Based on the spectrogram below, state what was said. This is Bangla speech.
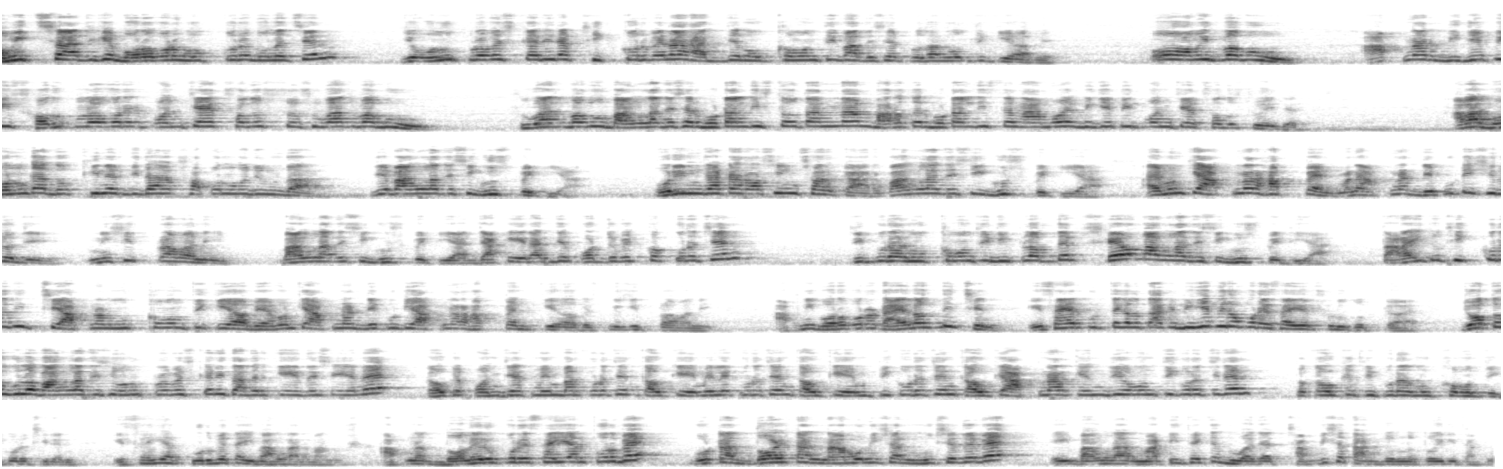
অমিত শাহ আজকে বড় বড় মুখ করে বলেছেন যে অনুপ্রবেশকারীরা ঠিক করবে না, রাজ্যের মুখ্যমন্ত্রী বা দেশের প্রধানমন্ত্রী কি হবে? ও অমিত বাবু আপনার বিজেপি স্বরূপনগরের পঞ্চায়েত সদস্য সুভাষ বাবু। সুভাষ বাবু বাংলাদেশের ভোটার লিস্টেও তার নাম, ভারতের ভোটার লিস্টে নাম হয়ে বিজেপির পঞ্চায়েত সদস্য হয়ে যাচ্ছে। আবার বনগা দক্ষিণের বিধায়ক স্বপন মজুমদার, যে বাংলাদেশি ঘুষপেটিয়া। হরিণঘাটার অসীম সরকার, বাংলাদেশি ঘুষপেটিয়া, এমনকি আপনার হাফ প্যান্ট মানে আপনার ডেপুটি ছিল যে, নিশীত প্রামাণিক, বাংলাদেশি ঘুষপেটিয়া, যাকে এ রাজ্যের পর্যবেক্ষক করেছেন, ত্রিপুরার মুখ্যমন্ত্রী বিপ্লব দেব, সেও বাংলাদেশি ঘুষপেটিয়া। তারাই তো ঠিক করে দিচ্ছে, আপনার মুখ্যমন্ত্রী কে হবে, এমনকি আপনার ডেপুটি আপনার হাফ প্যান্ট কে হবে, নিশীত প্রামাণিক। আপনি বড় বড় ডায়লগ দিচ্ছেন এসআইআর করতে গেলে তাকে বিজেপির ওপর এসআইআর শুরু করতে হয়। যতগুলো বাংলাদেশি অনুপ্রবেশকারী তাদেরকে এদেশে এনে কাউকে পঞ্চায়েত মেম্বার করেছেন, কাউকে এমএলএ করেছেন, কাউকে এমপি করেছেন, কাউকে আপনার কেন্দ্রীয় মন্ত্রী করেছিলেন, তো কাউকে ত্রিপুরার মুখ্যমন্ত্রী করেছিলেন। এসআইআর করবে তাই বাংলার মানুষ। আপনার দলের উপর এসআইআর করবে, গোটা দলটার নাম নিশান মুছে দেবে, এই বাংলার মাটি থেকে দু হাজার তার জন্য তৈরি থাকুন।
